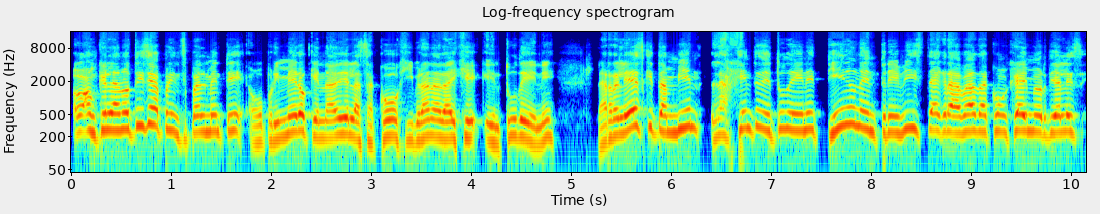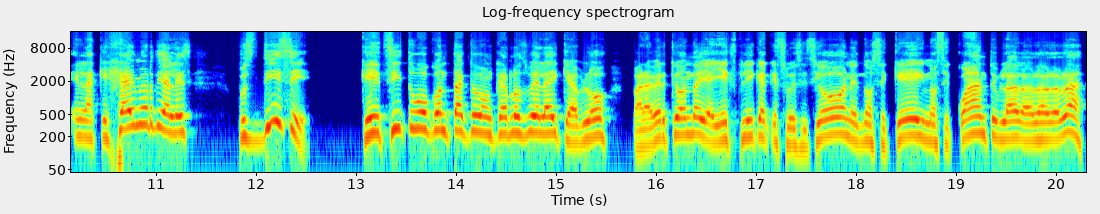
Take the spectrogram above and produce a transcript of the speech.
aunque la noticia principalmente, o primero que nadie la sacó Gibran Araige en TUDN, la realidad es que también la gente de TUDN tiene una entrevista grabada con Jaime Ordiales en la que Jaime Ordiales, pues dice que sí tuvo contacto con Carlos Vela y que habló para ver qué onda y ahí explica que su decisión es no sé qué y no sé cuánto y bla, bla, bla, bla, bla.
